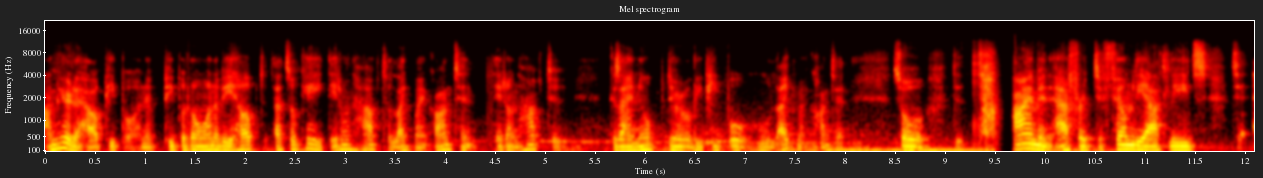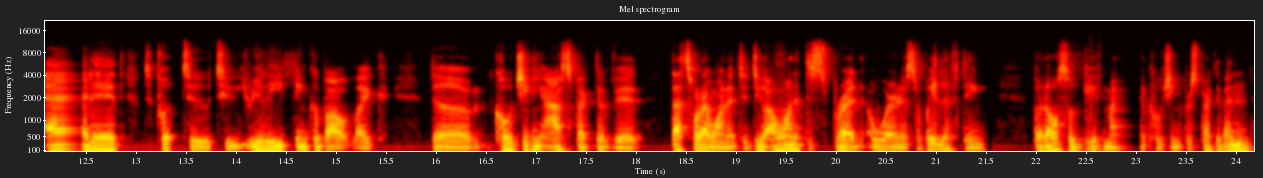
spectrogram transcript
i'm here to help people and if people don't want to be helped that's okay they don't have to like my content they don't have to because i know there will be people who like my content so the time and effort to film the athletes, to edit, to put to to really think about like the coaching aspect of it. That's what I wanted to do. I wanted to spread awareness of weightlifting, but also give my, coaching perspective. And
